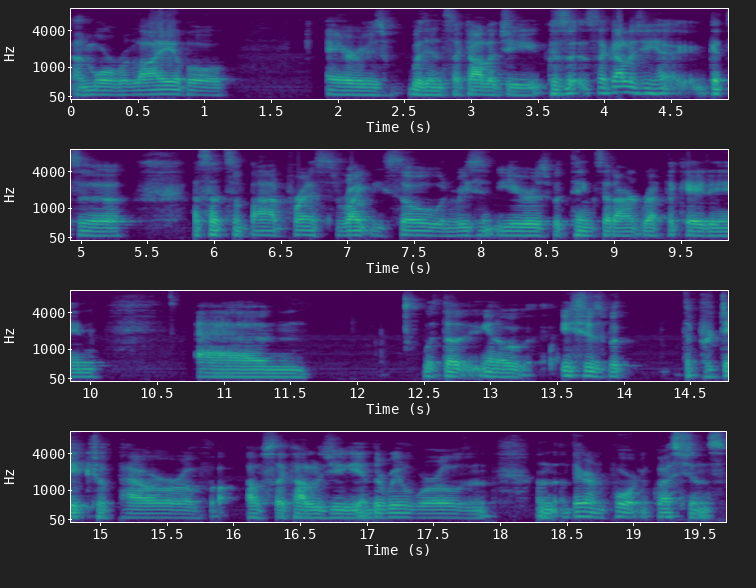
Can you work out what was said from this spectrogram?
and more reliable areas within psychology because psychology gets a has had some bad press rightly so in recent years with things that aren't replicating um with the you know issues with the predictive power of of psychology in the real world and and they're important questions.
